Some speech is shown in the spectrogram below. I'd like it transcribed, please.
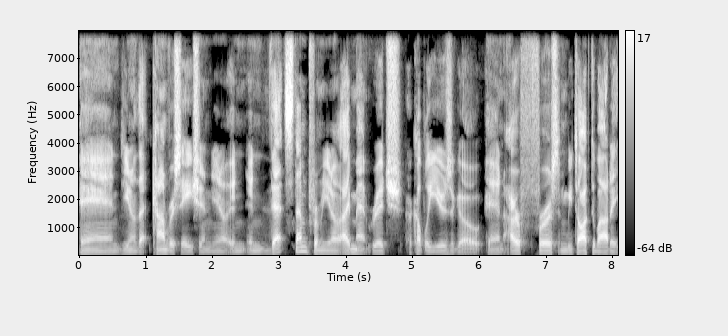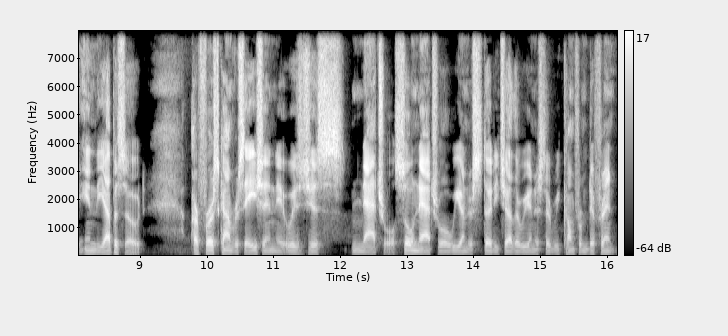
and you know that conversation you know and and that stemmed from you know i met rich a couple of years ago and our first and we talked about it in the episode our first conversation it was just natural so natural. We understood each other we understood we come from different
